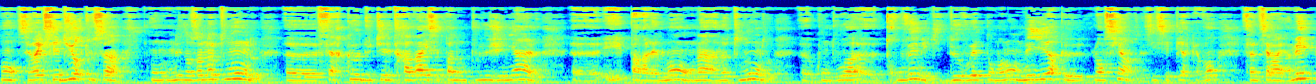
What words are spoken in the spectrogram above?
Bon, c'est vrai que c'est dur tout ça. On, est dans un autre monde. Euh, faire que du télétravail, c'est pas non plus génial. Euh, et parallèlement, on a un autre monde euh, qu'on doit trouver, mais qui devrait être normalement meilleur que l'ancien. Parce que si c'est pire qu'avant, ça ne sert à rien. Mais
